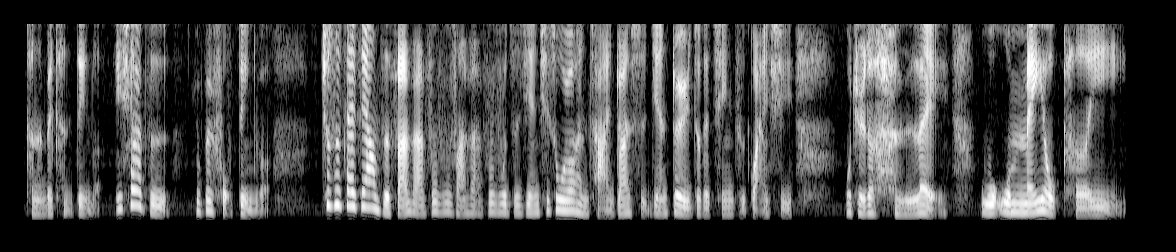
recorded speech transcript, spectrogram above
可能被肯定了，一下子。又被否定了。就是在这样子反反复复、反反复复之间，其实我有很长一段时间对于这个亲子关系，我觉得很累。我我没有可以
